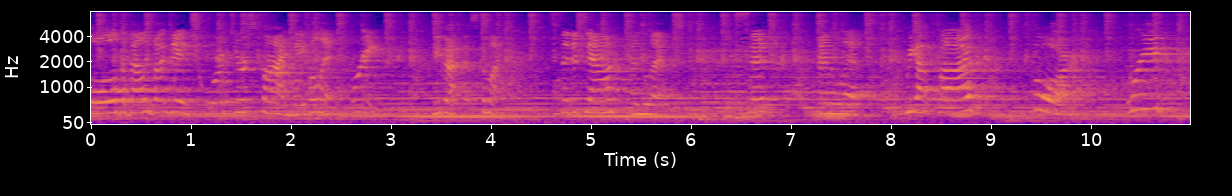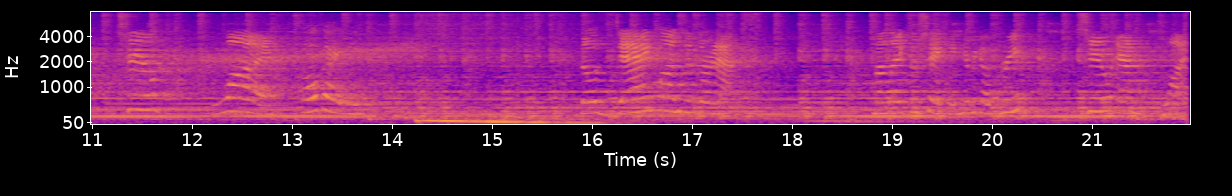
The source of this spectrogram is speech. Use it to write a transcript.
Pull the belly button in towards your spine. Navel in. Breathe. You got this. Come on. Sit it down two, one. Oh, baby. Those dang lunges are next. My legs are shaking. Here we go. Three, two, and one.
